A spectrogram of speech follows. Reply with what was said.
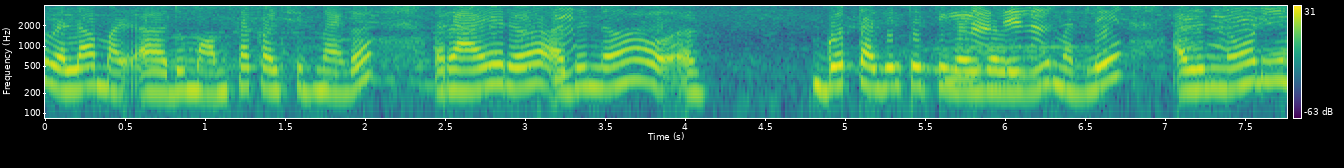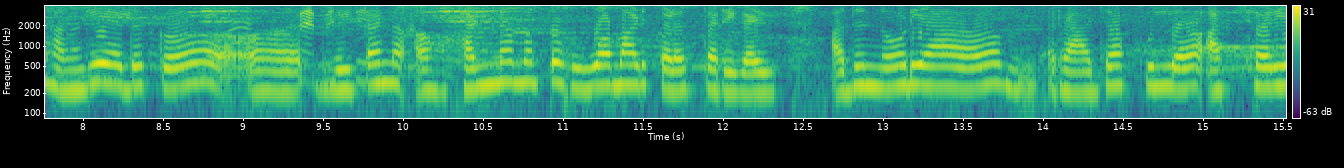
ಅವೆಲ್ಲ ಮ, ಅದು ಮಾಂಸ ಕಳ್ಸಿದ ಮ್ಯಾಗ ರಾಯರ ಅದನ್ನು ಗೊತ್ತಾಗಿರ್ತೈತ್ರಿ ಗೈಸ್ ಅವ್ರಿಗೆ ಮೊದಲೇ. ಅದನ್ನ ನೋಡಿ ಹಾಗೆ ಅದಕ್ಕೆ ರಿಟರ್ನ್ ಹಣ್ಣು ಮತ್ತು ಹೂವ ಮಾಡಿ ಕಳಿಸ್ತಾರೆ ಗೈಸ್ ಅದನ್ನ ನೋಡಿ ಆ ರಾಜ ಫುಲ್ ಅಚ್ಚರಿ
